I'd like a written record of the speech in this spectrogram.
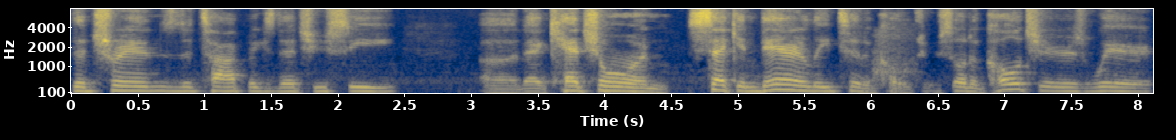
the trends the topics that you see uh, that catch on secondarily to the culture. So the culture is where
